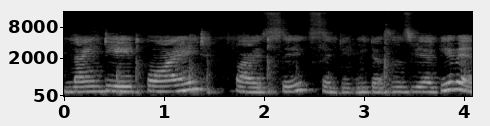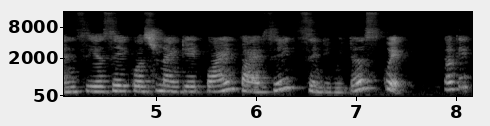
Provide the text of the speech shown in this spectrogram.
98.56 centimeters. Since we are given CSA equals to 98.56 centimeters square. Okay.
